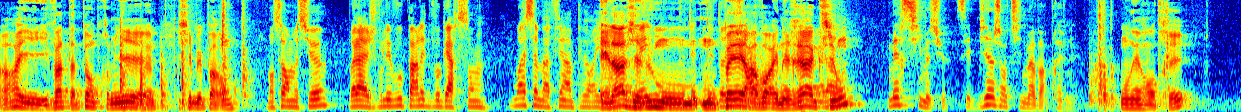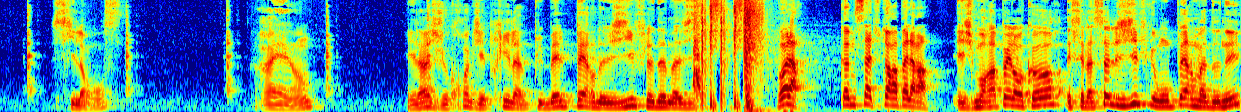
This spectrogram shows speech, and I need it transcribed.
alors il va taper en premier euh, chez mes parents. Bonsoir monsieur. Voilà, je voulais vous parler de vos garçons. Moi ça m'a fait un peu rire. Et là, j'ai vu mon, père gens- avoir une réaction. Alors, Merci, monsieur. C'est bien gentil de m'avoir prévenu. On est rentré. Silence. Rien. Et là, je crois que j'ai pris la plus belle paire de gifles de ma vie. Voilà Comme ça, tu t'en rappelleras. Et je m'en rappelle encore, et c'est la seule gifle que mon père m'a donnée,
